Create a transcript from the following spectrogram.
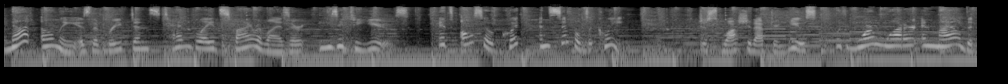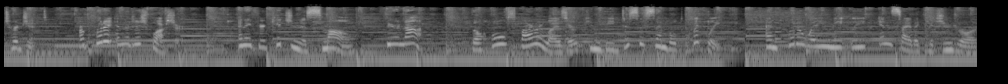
Not only is the Brieftons 10 Blade Spiralizer easy to use, it's also quick and simple to clean. Just wash it after use with warm water and mild detergent, or put it in the dishwasher. And if your kitchen is small, fear not. The whole spiralizer can be disassembled quickly and put away neatly inside a kitchen drawer.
